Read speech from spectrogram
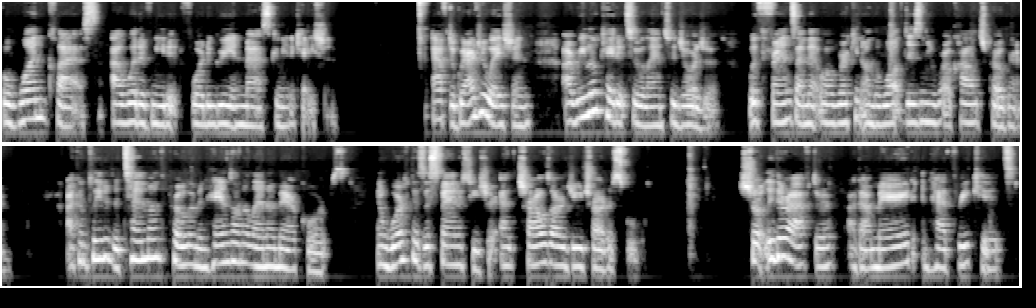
for one class I would have needed for a degree in mass communication. After graduation, I relocated to Atlanta, Georgia, with friends I met while working on the Walt Disney World College program. I completed a 10 month program in Hands on Atlanta AmeriCorps and worked as a Spanish teacher at Charles R. Drew Charter School. Shortly thereafter, I got married and had three kids,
